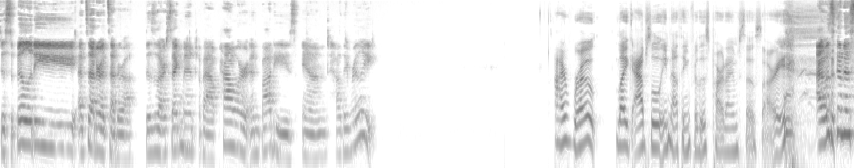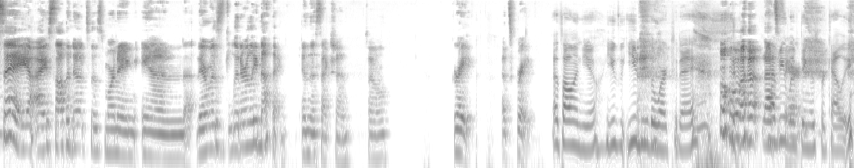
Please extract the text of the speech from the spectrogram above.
disability, etc., etc. This is our segment about power and bodies and how they relate. I wrote like absolutely nothing for this part. I'm so sorry. I was going to say, I saw the notes this morning and there was literally nothing in this section. So Great. That's great. That's all on you. You you do the work today. oh, that's Heavy fair. lifting is for Kelly.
